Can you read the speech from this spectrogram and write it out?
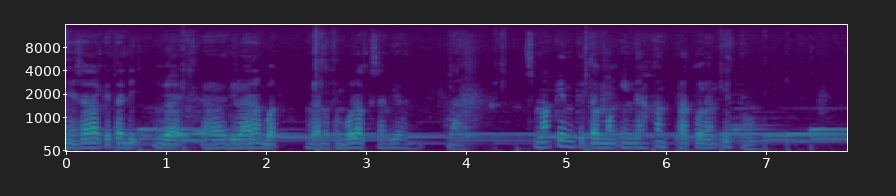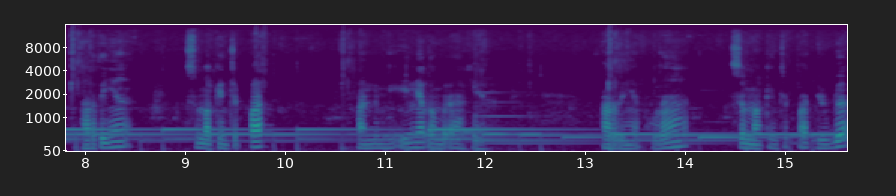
misalnya kita di, nggak uh, dilarang buat nggak nonton bola ke stadion nah semakin kita mengindahkan peraturan itu artinya semakin cepat pandemi ini akan berakhir. Artinya pula semakin cepat juga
